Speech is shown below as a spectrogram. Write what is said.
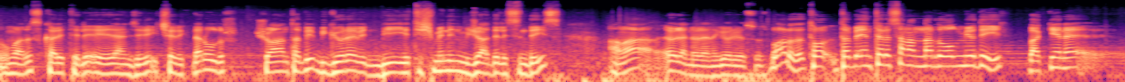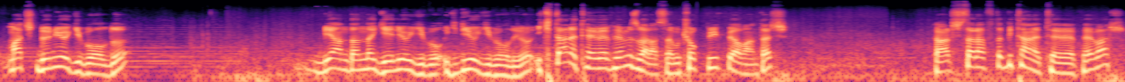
umarız kaliteli, eğlenceli içerikler olur. Şu an tabii bir görevin, bir yetişmenin mücadelesindeyiz. Ama ölen öleni görüyorsunuz. Bu arada to- tabii enteresan anlar da olmuyor değil. Bak yine maç dönüyor gibi oldu. Bir yandan da geliyor gibi, gidiyor gibi oluyor. İki tane TVP'miz var aslında. Bu çok büyük bir avantaj. Karşı tarafta bir tane TVP var.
